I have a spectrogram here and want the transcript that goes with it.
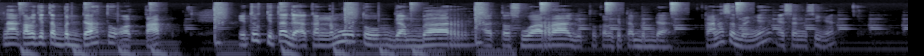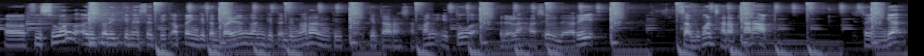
nah kalau kita bedah tuh otak itu kita gak akan nemu tuh gambar atau suara gitu kalau kita bedah. Karena sebenarnya esensinya uh, visual auditory kinestetik apa yang kita bayangkan kita dengarkan kita, kita rasakan itu adalah hasil dari sabungan saraf-saraf. Sehingga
